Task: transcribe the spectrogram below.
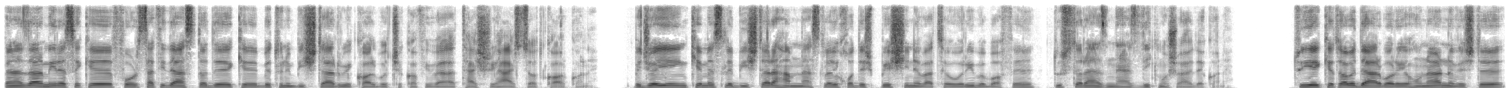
به نظر می‌رسه که فرصتی دست داده که بتونه بیشتر روی کالبد کافی و تشریح اجساد کار کنه. به جای اینکه مثل بیشتر هم نسلای خودش بشینه و تئوری به بافه، دوست داره از نزدیک مشاهده کنه. توی یک کتاب درباره هنر نوشته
